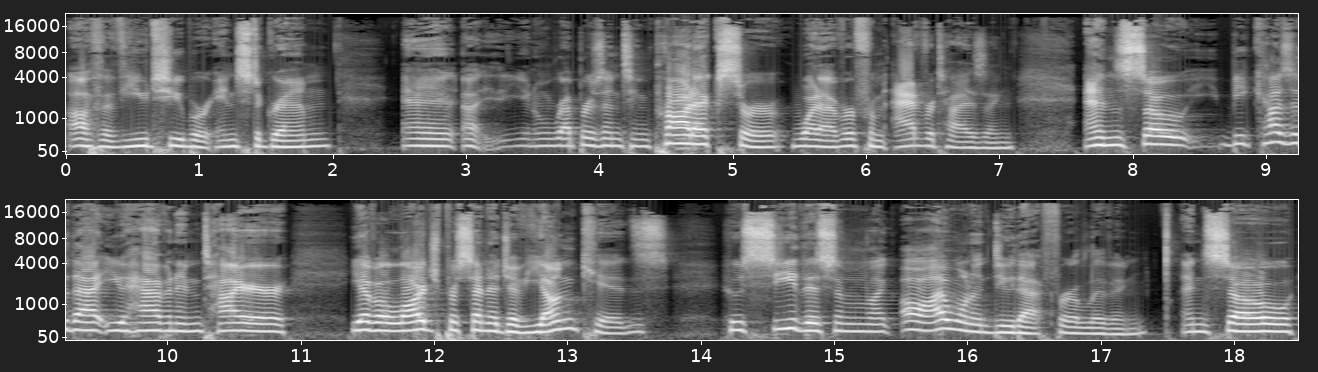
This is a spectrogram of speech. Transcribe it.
off of YouTube or Instagram and uh, you know representing products or whatever from advertising. And so because of that you have an entire you have a large percentage of young kids who see this and like, "Oh, I want to do that for a living." And so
